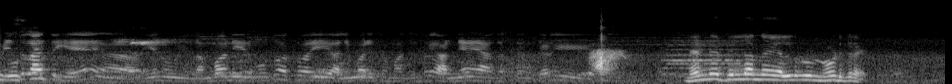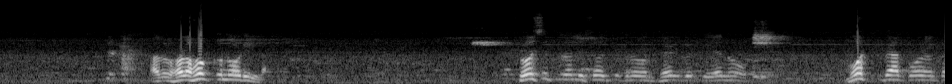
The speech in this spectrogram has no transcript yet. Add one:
ಮೀಸಲಾತಿಗೆ ಏನು ಲಂಬಾಣಿ ಇರ್ಬೋದು ಅಥವಾ ಈ ಅಲಿಮಾರಿ ಸಮಾಜಕ್ಕೆ ಅನ್ಯಾಯ ಆಗುತ್ತೆ ಅಂತೇಳಿ ನಿನ್ನೆ ಬಿಲ್ಲನ್ನು ಎಲ್ಲರೂ ನೋಡಿದರೆ ಅದು ಹೊಳಹೊಕ್ಕು ನೋಡಿಲ್ಲ. ಶೋಷಿತರಲ್ಲಿ ಶೋಷಿತರು ಅಂತ ಹೇಳಿಬಿಟ್ಟು ಏನು ಮೋಸ್ಟ್ ಬ್ಯಾಕ್ವರ್ಡ್ ಅಂತ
